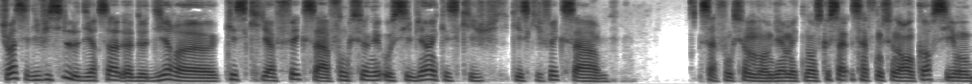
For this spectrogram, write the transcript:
tu vois, c'est difficile de dire ça, de dire euh, qu'est-ce qui a fait que ça a fonctionné aussi bien et qu'est-ce qui, qu'est-ce qui fait que ça ça fonctionne moins bien maintenant. Est-ce que ça, ça fonctionnera encore si on,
